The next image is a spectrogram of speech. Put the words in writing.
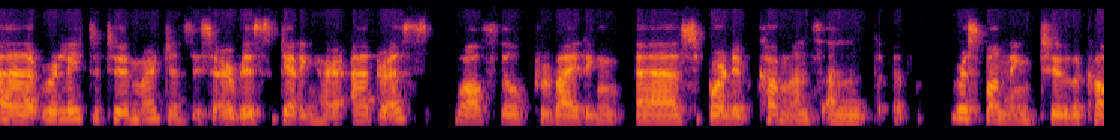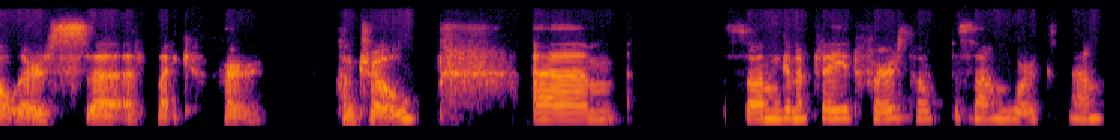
uh, related to emergency service, getting her address while still providing uh, supportive comments and uh, responding to the caller's, like her control. Um, so I'm gonna play it first, hope the sound works now.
